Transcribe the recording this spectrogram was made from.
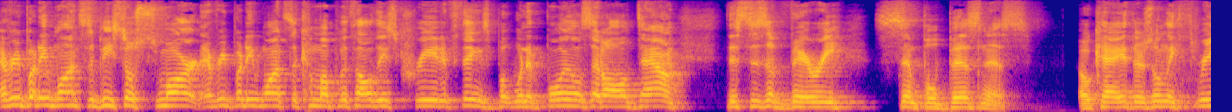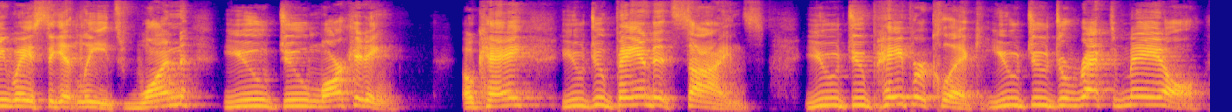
Everybody wants to be so smart. Everybody wants to come up with all these creative things. But when it boils it all down, this is a very simple business. Okay. There's only three ways to get leads. One, you do marketing. Okay. You do bandit signs. You do pay per click. You do direct mail.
